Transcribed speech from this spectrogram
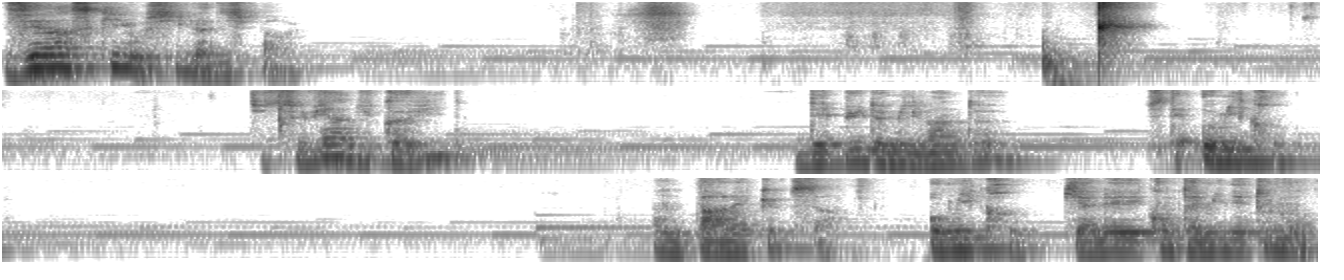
Zelensky aussi, il a disparu. Tu te souviens du Covid? Début 2022, c'était Omicron. On ne parlait que de ça. Omicron, qui allait contaminer tout le monde.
